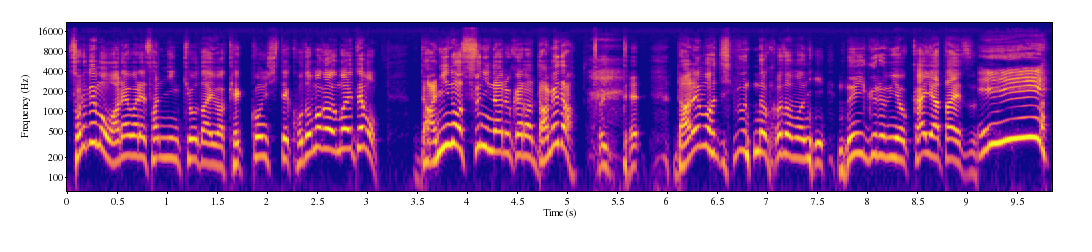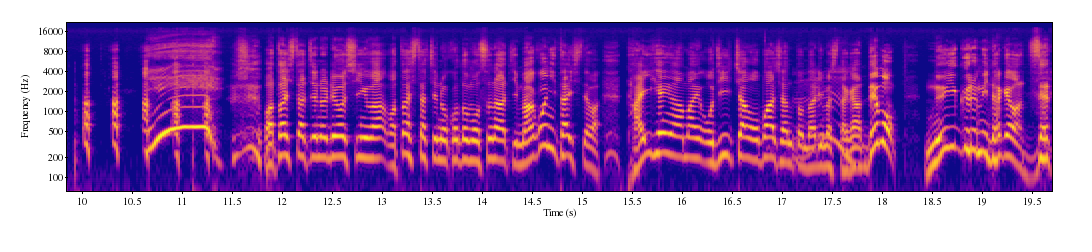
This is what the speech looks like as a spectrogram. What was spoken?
それでも我々3人兄弟は結婚して子供が生まれてもダニの巣になるからダメだと言って誰も自分の子供にぬいぐるみを買い与えず。ええ 私たちの両親は私たちの子供すなわち孫に対しては大変甘いおじいちゃんおばあちゃんとなりましたが、でもぬいぐるみだけは絶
